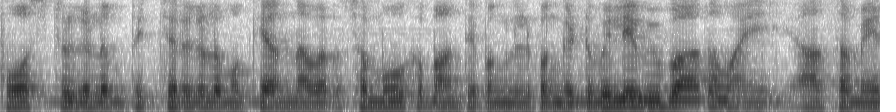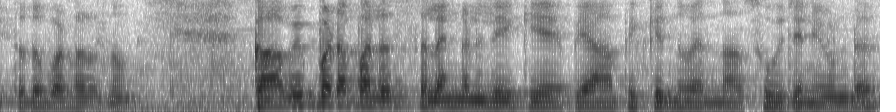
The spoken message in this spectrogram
പോസ്റ്ററുകളും പിക്ചറുകളും ഒക്കെ അന്ന് അവർ സമൂഹ മാധ്യമങ്ങളിൽ പങ്കിട്ട്. വലിയ വിവാദമായി ആ സമയത്ത് അത് വളർന്നു. കാവിപ്പട പല സ്ഥലങ്ങളിലേക്ക് വ്യാപിക്കുന്നു എന്ന സൂചനയുണ്ട്.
